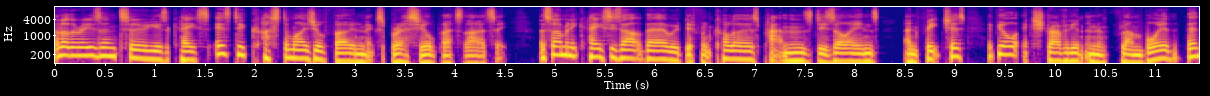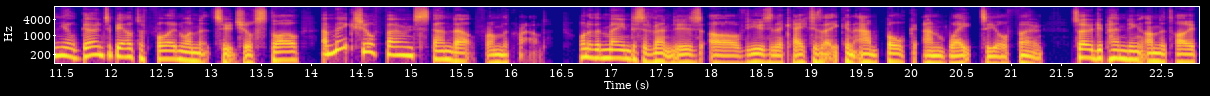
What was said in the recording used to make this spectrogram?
Another reason to use a case is to customize your phone and express your personality. There's so many cases out there with different colors, patterns, designs, and features. If you're extravagant and flamboyant, then you're going to be able to find one that suits your style and makes your phone stand out from the crowd. One of the main disadvantages of using a case is that you can add bulk and weight to your phone. So depending on the type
